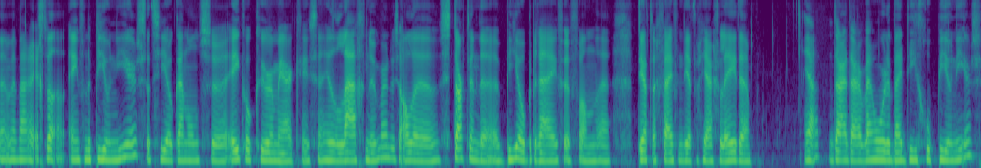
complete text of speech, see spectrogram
Uh, we waren echt wel een van de pioniers. Dat zie je ook aan ons uh, eco-keurmerk. is een heel laag nummer. Dus alle startende biobedrijven van uh, 30, 35 jaar geleden. Ja, daar, daar, wij hoorden bij die groep pioniers.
